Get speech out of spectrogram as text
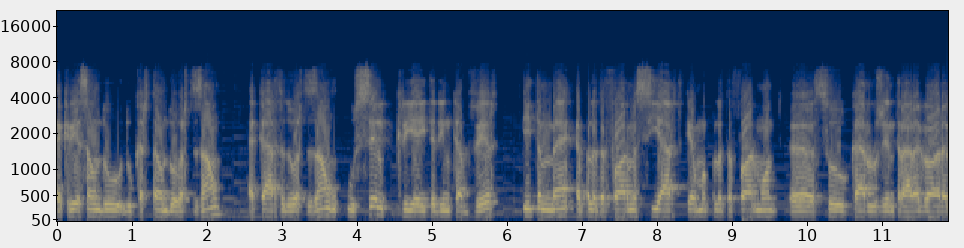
a criação do cartão do artesão, a Carta do Artesão, o selo Created in Cabo Verde e também a plataforma Ciarte, que é uma plataforma onde, uh, se o Carlos entrar agora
